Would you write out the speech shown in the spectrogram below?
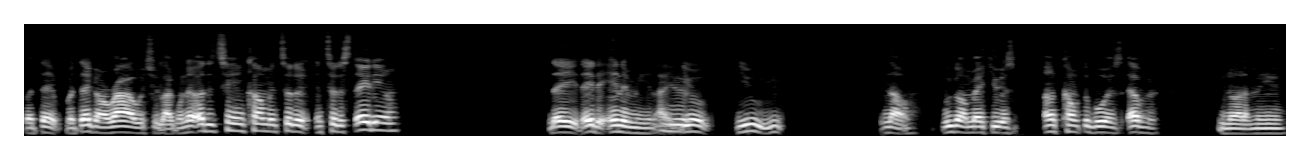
but they but they're gonna ride with you. Like when the other team come into the into the stadium, they they the enemy. Like Yeah. you you you. No, we're gonna make you as uncomfortable as ever. You know what I mean?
